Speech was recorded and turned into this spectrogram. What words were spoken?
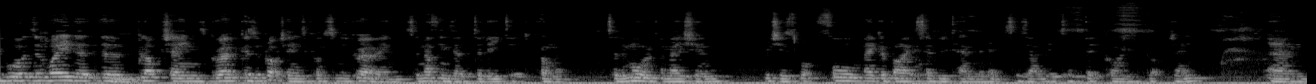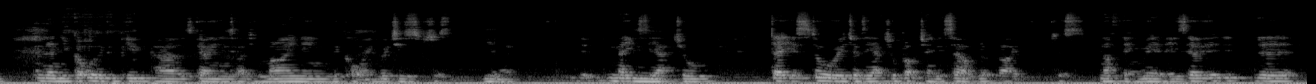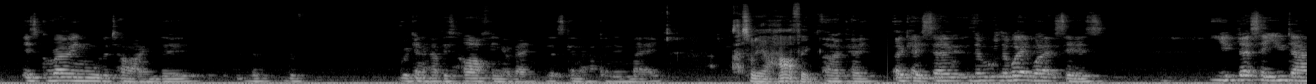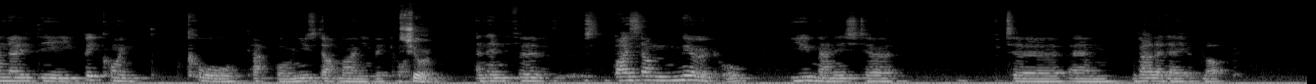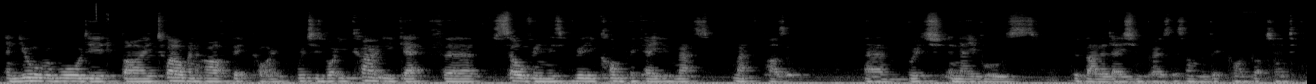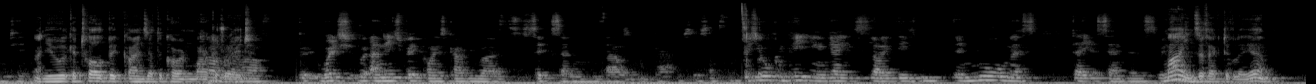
Well, the way that the Hmm. blockchains grow, because the blockchain is constantly growing, so nothing's ever deleted from it. So the more information, which is what four megabytes every ten minutes, is added to the Bitcoin blockchain, um, and then you've got all the computing power that's going into actually mining the coin, which is just you know it makes the Hmm. actual data storage of the actual blockchain itself look like just nothing really. So it, it, the it's growing all the time. The the, the we're going to have this halving event that's going to happen in May. So yeah, halving. Okay. Okay. So the, the way it works is, you let's say you download the Bitcoin Core platform and you start mining Bitcoin. Sure. And then for by some miracle, you manage to to um, validate a block, and you're rewarded by twelve and a half Bitcoin, which is what you currently get for solving this really complicated math math puzzle, um, which enables the validation process on the Bitcoin blockchain to continue. And you will get 12 bitcoins at the current market 12 rate. half, Which and each Bitcoin is currently worth six, seven thousand pounds or something. But you're competing against like these enormous data centers. Mines, effectively, yeah.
